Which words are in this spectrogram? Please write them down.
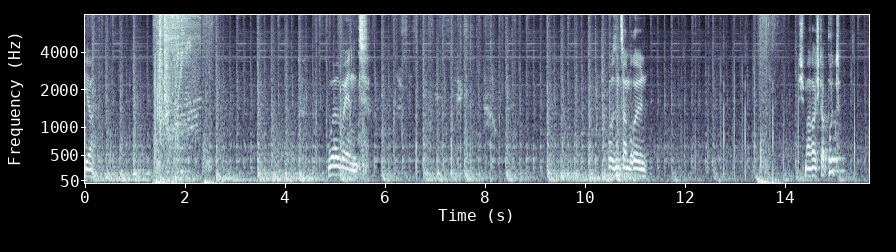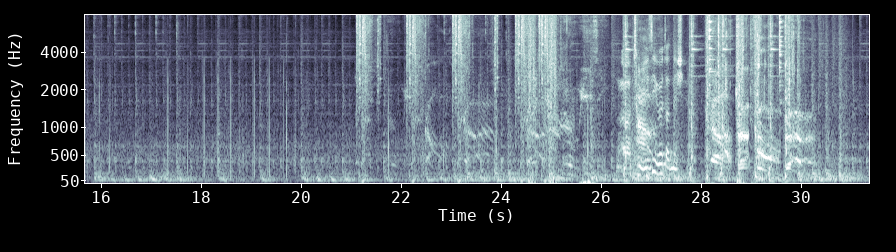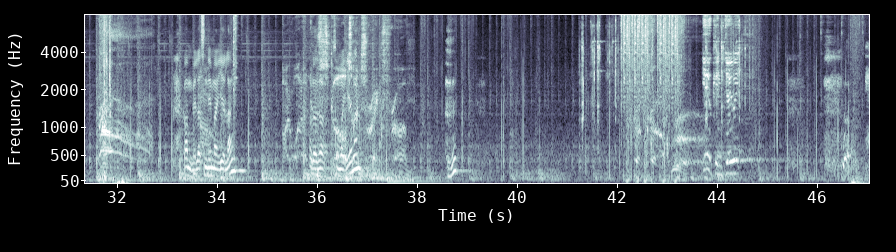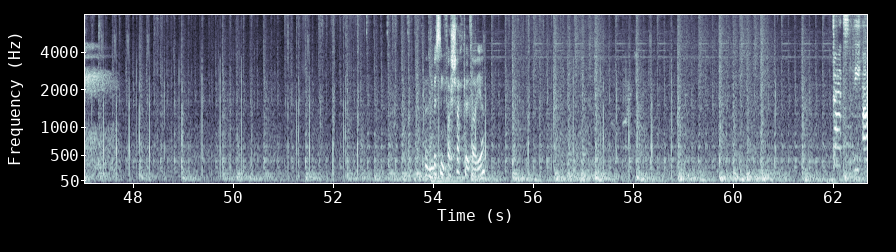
Hier. Whirlwind. Wo sind sie am Brüllen? Ich mache euch kaputt. Ah, too easy wird das nicht. Komm, wir lassen den mal hier lang. Oder sollen wir hier lang? You can do it. Ein bisschen verschachtelter hier.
